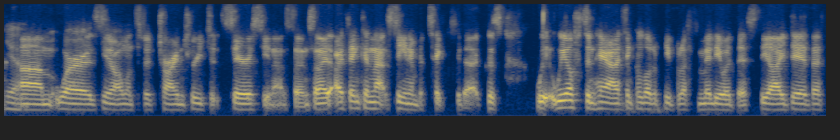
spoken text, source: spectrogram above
yeah. Um, whereas, you know, I wanted to try and treat it seriously in that sense. And I, I think in that scene in particular, because we, we often hear, I think a lot of people are familiar with this, the idea that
